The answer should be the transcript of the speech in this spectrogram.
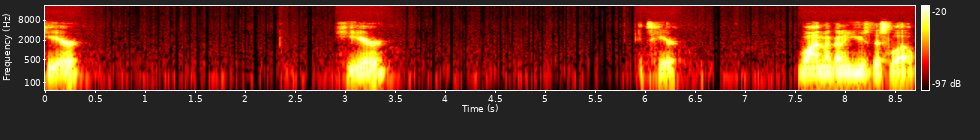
Here? Here? It's here. Why am I going to use this low?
